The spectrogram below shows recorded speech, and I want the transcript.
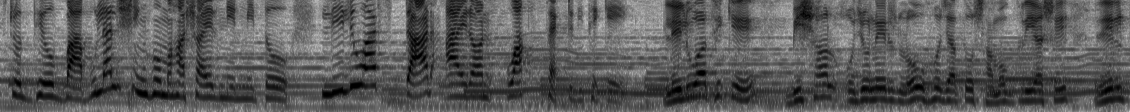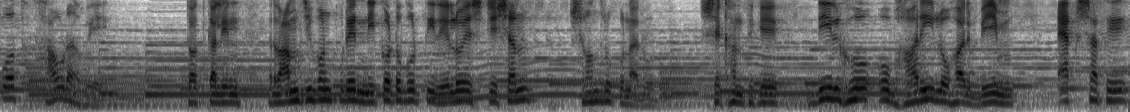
শ্রদ্ধেয় বাবুলাল সিংহ মহাশয়ের নির্মিত লিলুয়ার স্টার আয়রন ওয়াক্স ফ্যাক্টরি থেকে। লিলুয়া থেকে বিশাল ওজনের লৌহজাত সামগ্রী আসে রেলপথ হাওড়া হয়ে। তৎকালীন রামজীবনপুরের নিকটবর্তী রেলওয়ে স্টেশন চন্দ্রকোনা রোড। সেখান থেকে দীর্ঘ ও ভারী লোহার বিম একসাথে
